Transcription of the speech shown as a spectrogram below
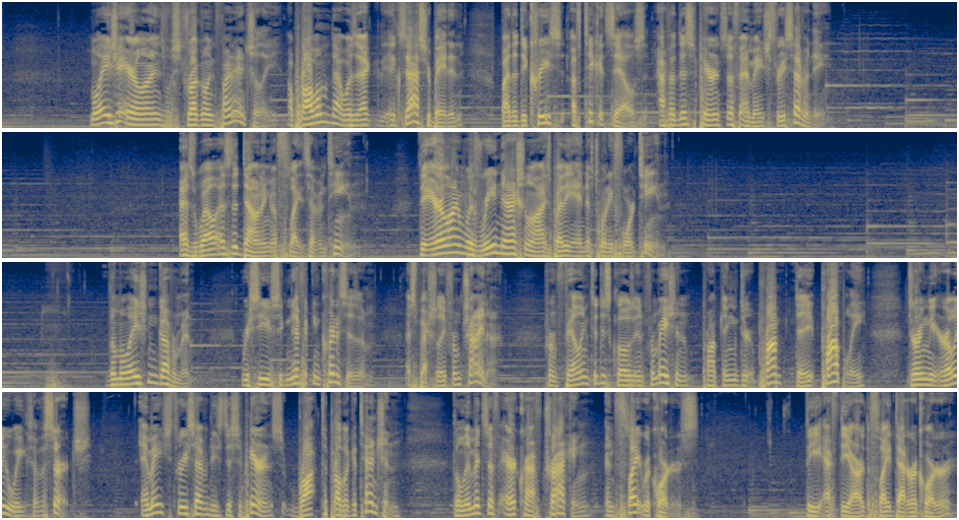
Malaysia Airlines was struggling financially, a problem that was ex- exacerbated by the decrease of ticket sales after the disappearance of MH370, as well as the downing of Flight 17. The airline was renationalized by the end of 2014 The Malaysian government received significant criticism, especially from China, from failing to disclose information prompting prompt, promptly during the early weeks of the search. MH370's disappearance brought to public attention the limits of aircraft tracking and flight recorders. The FDR, the flight data recorder,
